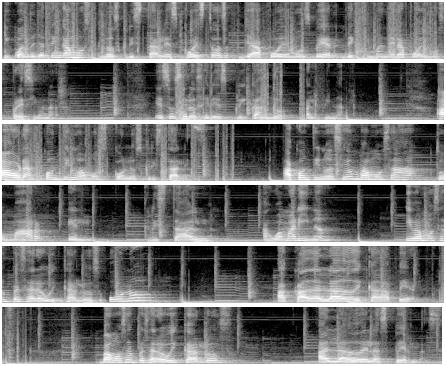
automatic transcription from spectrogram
y cuando ya tengamos los cristales puestos, ya podemos ver de qué manera podemos presionar. Eso se los iré explicando al final. Ahora continuamos con los cristales. A continuación vamos a tomar el cristal agua marina y vamos a empezar a ubicarlos uno a cada lado de cada perla. Vamos a empezar a ubicarlos al lado de las perlas,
